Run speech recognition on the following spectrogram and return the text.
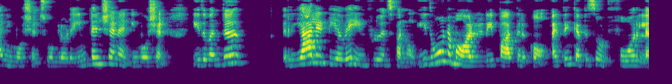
அண்ட் இமோஷன்ஸ் உங்களோட இன்டென்ஷன் அண்ட் இமோஷன் இது வந்து ரியாலிட்டியவே இன்ஃப்ளூயன்ஸ் பண்ணும். இதுவும் நம்ம ஆல்ரெடி பார்த்துருக்கோம். ஐ திங்க் எபிசோட் ஃபோரில்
